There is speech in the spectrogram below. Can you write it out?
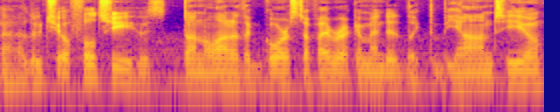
uh, Lucio Fulci, who's done a lot of the gore stuff I recommended, like The Beyond to you.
